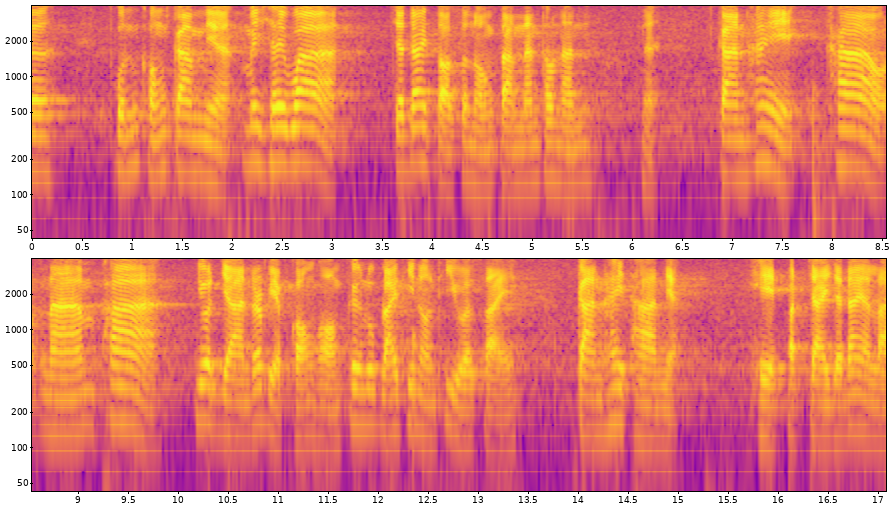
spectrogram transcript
อผลของกรรมเนี่ยไม่ใช่ว่า จะได้ตอบสนองตามนั้นเท่านั้นนะการให้ข้าวน้ำผ้ายวดยานระเบียบของหอมเครื่องรูปไร้ที่นอนที่อยู่อาศัย การให้ทานเนี่ยเหตุปัจจัยจะได้อะไร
